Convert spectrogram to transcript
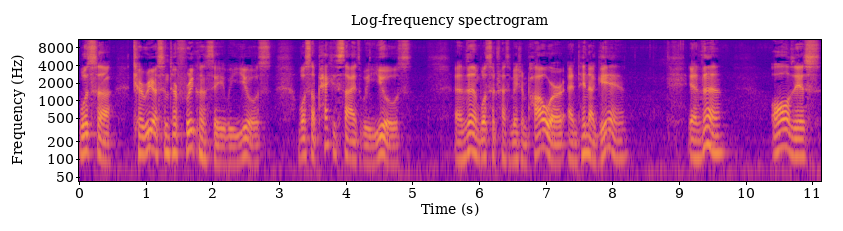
What's the carrier center frequency we use? What's the packet size we use? And then what's the transmission power antenna gain? And then all this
